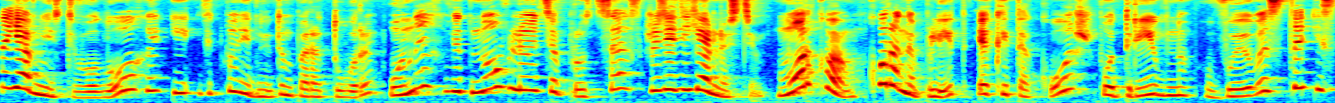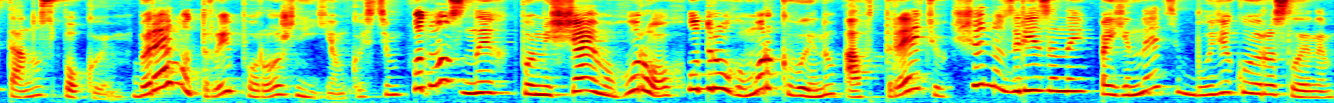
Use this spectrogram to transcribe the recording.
наявність вологи і відповідної температури, у них відновлюється процес життєдіяльності. Морква коренеплід, який також потрібно вивести із стану спокою. Беремо три порожні ємкості. В одну з них поміщаємо горох, у другу морквину, а в третю щойно зрізаний пагінець будь-якої рослини.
